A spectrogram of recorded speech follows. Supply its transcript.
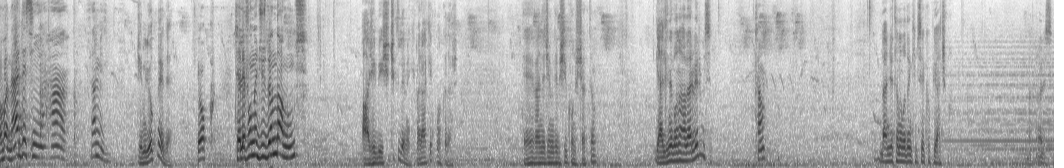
Baba neredesin ya? Ha. Sen miydin? Cemil yok mu evde? Yok. Telefonla cüzdanı da almamış. Acil bir işi çıktı demek. Merak etme o kadar. Ee, ben de Cemil'le bir şey konuşacaktım. Geldiğinde bana haber verir misin? Tamam. Bence tanımadığın kimseye kapıyı açma. Bak, Öylesin.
